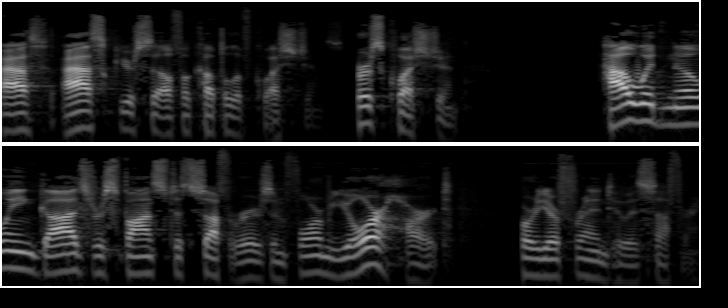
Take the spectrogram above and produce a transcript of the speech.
ask, ask yourself a couple of questions. First question How would knowing God's response to sufferers inform your heart for your friend who is suffering?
